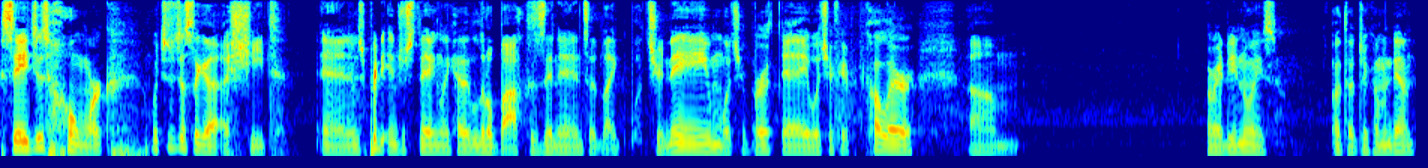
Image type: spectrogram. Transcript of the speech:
Sage's homework, which is just like a, a sheet and it was pretty interesting. Like had little boxes in it and said like, "What's your name? What's your birthday? What's your favorite color?" Um, already a noise. I thought they're coming down.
